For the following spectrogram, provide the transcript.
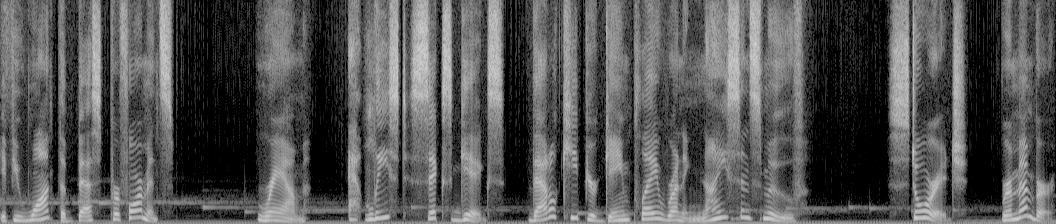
if you want the best performance. RAM. At least 6 gigs. That'll keep your gameplay running nice and smooth. Storage. Remember,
